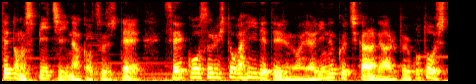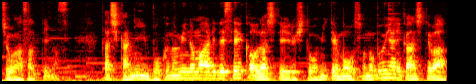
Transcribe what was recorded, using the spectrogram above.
TED のスピーチなんかを通じて成功する人が秀でているのはやり抜く力であるということを主張なさっています。確かに僕の身の回りで成果を出している人を見てもその分野に関しては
